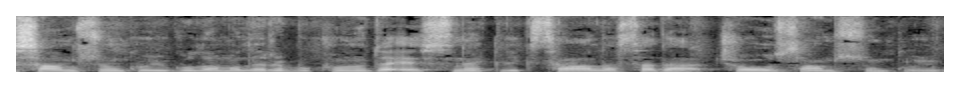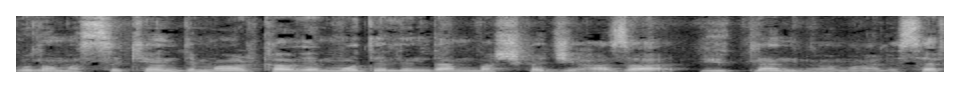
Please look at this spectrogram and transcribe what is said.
Samsung uygulamaları bu konuda esneklik sağlasa da çoğu Samsung uygulaması kendi marka ve modelinden başka cihaza yüklenmiyor maalesef.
